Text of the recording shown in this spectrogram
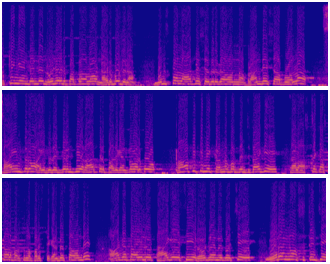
ముఖ్యంగా ఏంటంటే నూజేడు పట్టణంలో నడుబొడ్డున మున్సిపల్ ఆఫీస్ ఎదురుగా ఉన్న బ్రాందీ షాప్ వల్ల సాయంత్రం ఐదు దగ్గర నుంచి రాత్రి పది గంటల వరకు ట్రాఫిక్ని క్రమబద్ధించడానికి చాలా అష్ట కష్టాలు పడుతున్న పరిస్థితి కనిపిస్తా ఉంది. ఆగతాయిలు తాగేసి రోడ్ల మీద వచ్చి వీరంగం సృష్టించి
